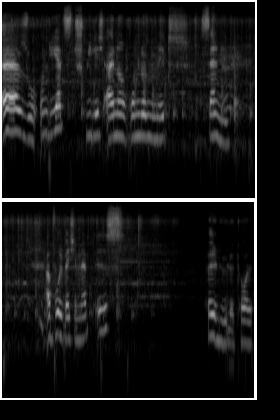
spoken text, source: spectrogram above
Äh, so, und jetzt spiele ich eine Runde mit Sandy. Obwohl, welche Map ist? Höllenhöhle, toll.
